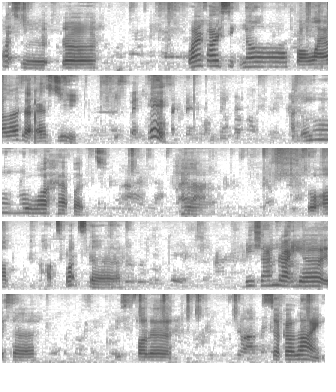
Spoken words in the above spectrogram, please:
what's the, the Wi-Fi signal for wireless at SG? Hey, I don't know what happened. Yeah. So our hotspots the Bishan right here is the is for the circle line.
